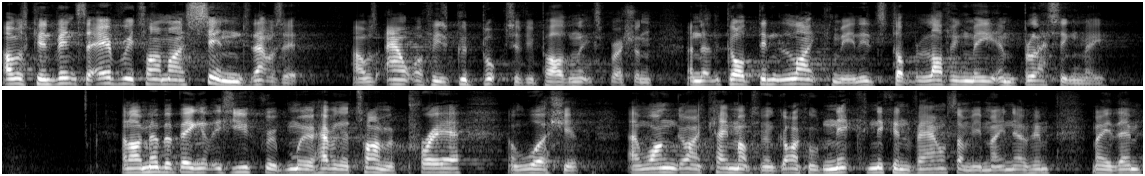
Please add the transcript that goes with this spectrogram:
I was convinced that every time I sinned, that was it. I was out of his good books, if you pardon the expression, and that God didn't like me and he'd stop loving me and blessing me. And I remember being at this youth group and we were having a time of prayer and worship. And one guy came up to me, a guy called Nick, Nick and Val. Some of you may know him, may them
